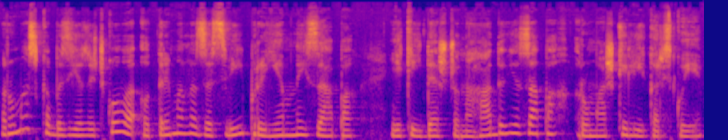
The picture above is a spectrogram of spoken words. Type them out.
ромашка без'язичкова отримала за свій приємний запах, який дещо нагадує запах ромашки лікарської.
